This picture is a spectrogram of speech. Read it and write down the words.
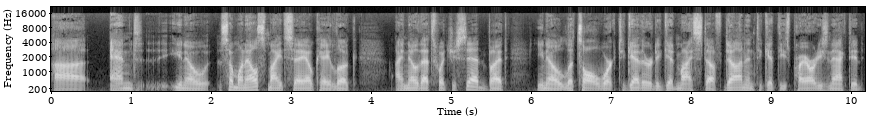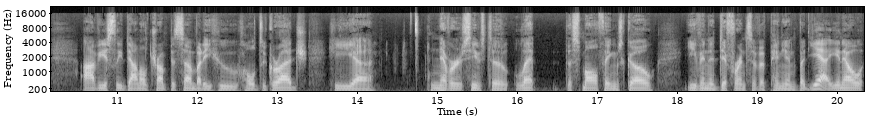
Uh, and, you know, someone else might say, okay, look, I know that's what you said, but you know, let's all work together to get my stuff done and to get these priorities enacted. Obviously, Donald Trump is somebody who holds a grudge. He uh, never seems to let the small things go, even a difference of opinion. But yeah, you know,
